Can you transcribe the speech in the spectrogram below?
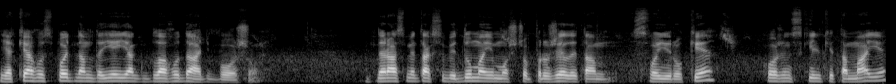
яке Господь нам дає як благодать Божу. Раз ми так собі думаємо, що прожили там свої роки, кожен скільки там має.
